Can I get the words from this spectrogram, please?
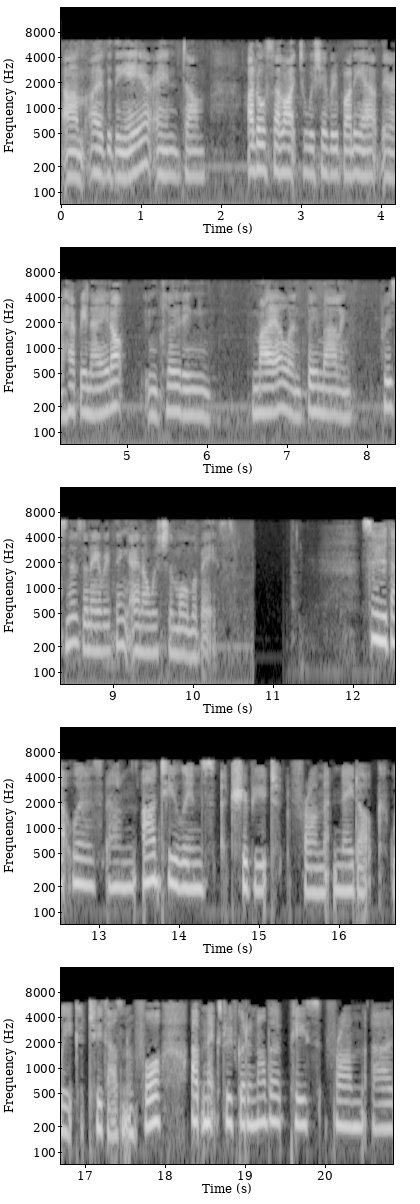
um, over the air. And um, I'd also like to wish everybody out there a happy NAIDOC, including male and female prisoners and everything, and I wish them all the best. So that was um, Auntie Lynn's tribute from NAIDOC Week 2004. Up next, we've got another piece from uh,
